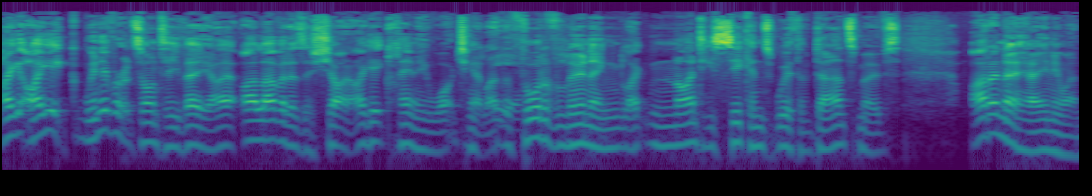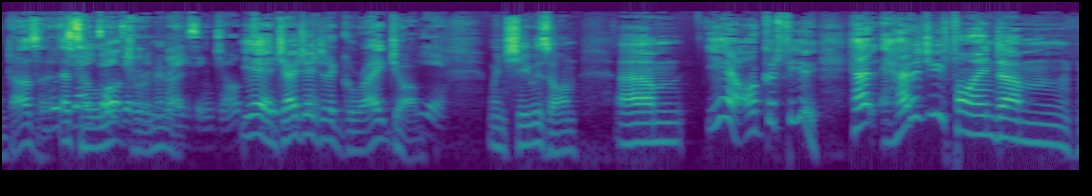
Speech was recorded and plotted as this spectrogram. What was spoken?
I, I get whenever it's on TV, I, I love it as a show. I get clammy watching it. Like the thought of learning like ninety seconds worth of dance moves. I don't know how anyone does it. Well, That's a lot did to an remember. amazing job Yeah, too, JJ did a great job. Yeah. when she was on. Um, yeah, oh, good for you. How how did you find? Um,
